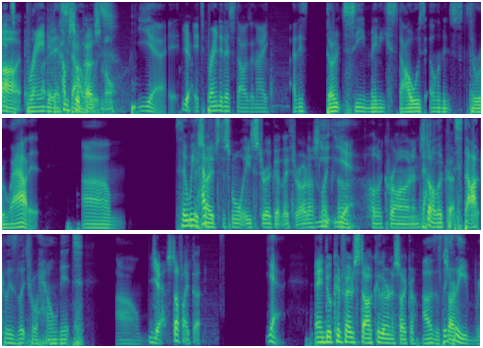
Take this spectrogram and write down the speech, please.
It's uh, branded it as comes Star so Wars. personal. Yeah, it- Yeah. It's branded as Star Wars, and I, I just don't see many Star Wars elements throughout it. Um, so we have Besides the small Easter egg that they throw at us, like the yeah. holocron and the stuff like holoc- that. Starkiller's literal helmet. Um, Yeah, stuff like that. yeah, And you'll confirm Starkiller and Ahsoka. I was literally br-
